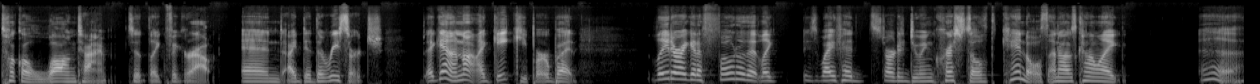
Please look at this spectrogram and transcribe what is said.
took a long time to like figure out. And I did the research. Again, I'm not a gatekeeper, but later I get a photo that like his wife had started doing crystal candles. And I was kind of like, ugh.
